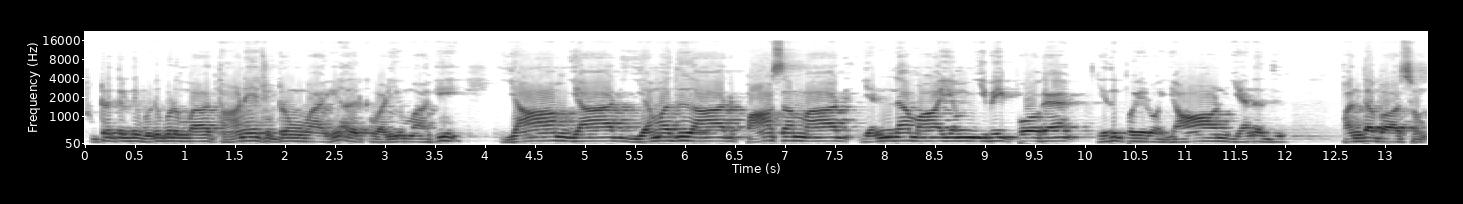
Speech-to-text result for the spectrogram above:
சுற்றத்திலிருந்து விடுபடுமாக தானே சுற்றமுமாகி அதற்கு வழியுமாகி யாம் யார் எமது ஆர் பாசம் ஆர் என்ன மாயம் இவை போக எது போயிடும் யான் எனது பந்தபாசம்.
